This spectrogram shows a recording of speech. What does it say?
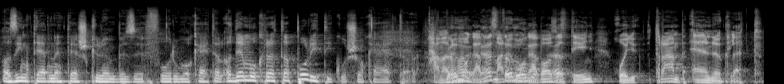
az internetes különböző fórumok által, a demokrata politikusok által. Hát már önmagában, már önmagában az a tény, hogy Trump elnök lett.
